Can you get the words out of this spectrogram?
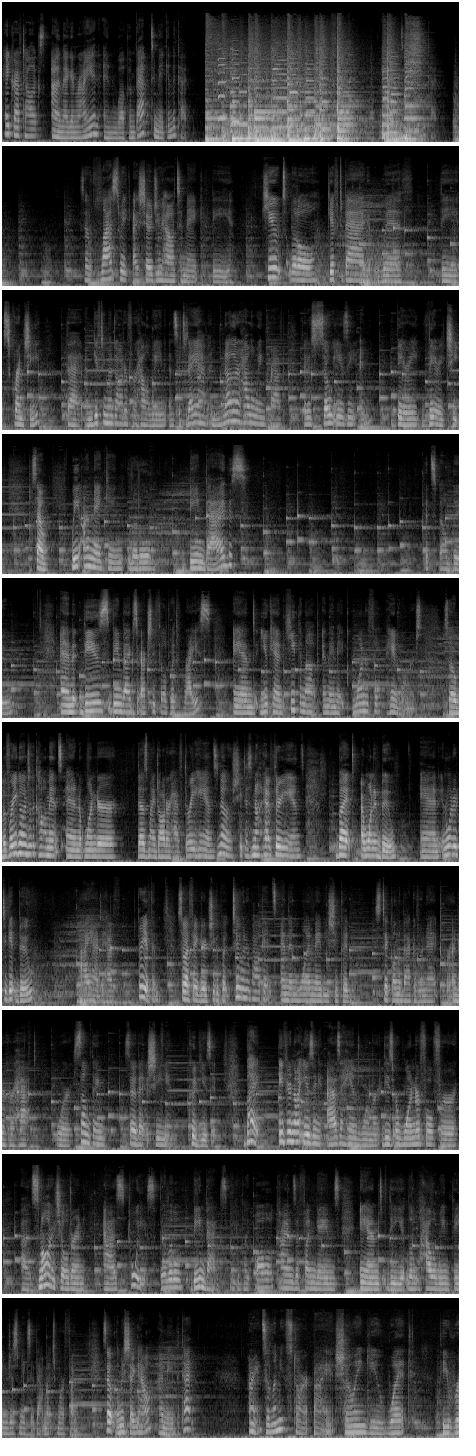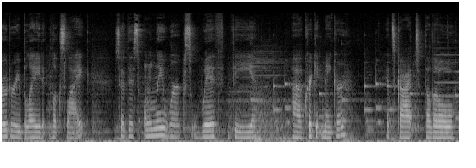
Hey Craftaholics, I'm Megan Ryan and welcome back to Making the Cut. So last week I showed you how to make the cute little gift bag with the scrunchie that I'm gifting my daughter for Halloween. And so today I have another Halloween craft that is so easy and very, very cheap. So we are making little bean bags that spell boo. And these bean bags are actually filled with rice and you can heat them up and they make wonderful hand warmers. So before you go into the comments and wonder, does my daughter have three hands? No, she does not have three hands, but I wanted Boo. And in order to get Boo, I had to have three of them. So I figured she could put two in her pockets and then one maybe she could stick on the back of her neck or under her hat or something so that she could use it. But if you're not using it as a hand warmer, these are wonderful for uh, smaller children as toys. They're little bean bags. You can play all kinds of fun games and the little Halloween theme just makes it that much more fun. So let me show you how I made the cut. All right, so let me start by showing you what the rotary blade looks like. So this only works with the uh, Cricut Maker. It's got the little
